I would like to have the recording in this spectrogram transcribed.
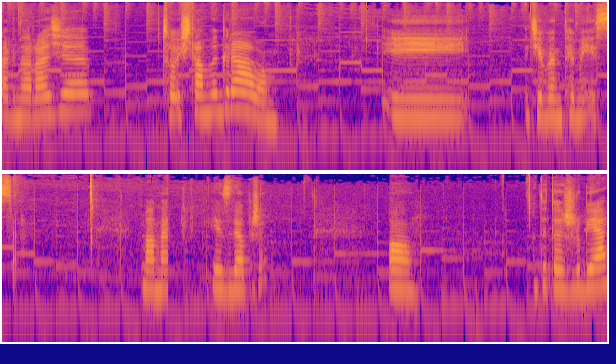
Jak na razie coś tam wygrałam. I dziewiąte miejsce. Mamy. Jest dobrze. O. To też lubię.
